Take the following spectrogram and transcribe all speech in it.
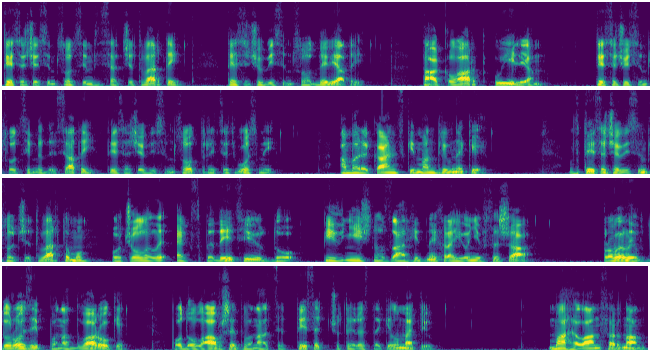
1774-1809 та Кларк Уільям 1770-1838. Американські мандрівники. В 1804-му очолили експедицію до північно-західних районів США. Провели в дорозі понад 2 роки, подолавши 12 400 кілометрів. Магелан Фернан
